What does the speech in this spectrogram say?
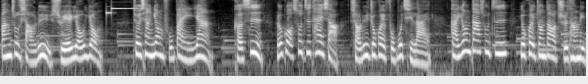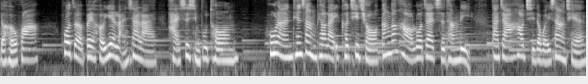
帮助小绿学游泳，就像用浮板一样。可是，如果树枝太小，小绿就会浮不起来；改用大树枝，又会撞到池塘里的荷花，或者被荷叶拦下来，还是行不通。忽然，天上飘来一颗气球，刚刚好落在池塘里。大家好奇地围上前，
